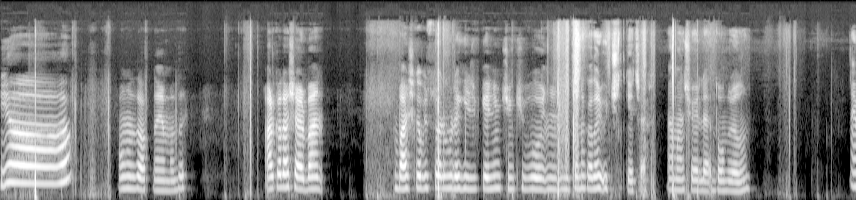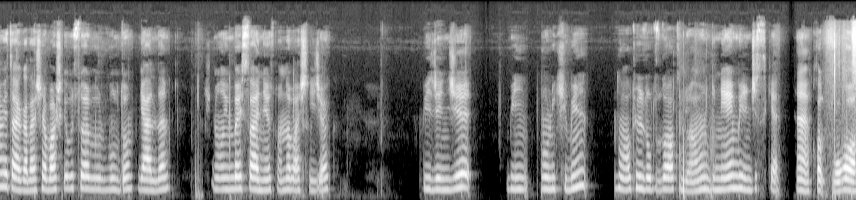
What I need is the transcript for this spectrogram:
Ya. Onu da atlayamadık. Arkadaşlar ben başka bir server'a girip geleyim çünkü bu oyunun bitene kadar 3 yıl geçer. Hemen şöyle donduralım. Evet arkadaşlar başka bir server buldum. Geldim. Şimdi oyun 5 saniye sonra başlayacak. birinci bin, 12.636 diyor ama bu neyin birincisi ki? He, oha.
